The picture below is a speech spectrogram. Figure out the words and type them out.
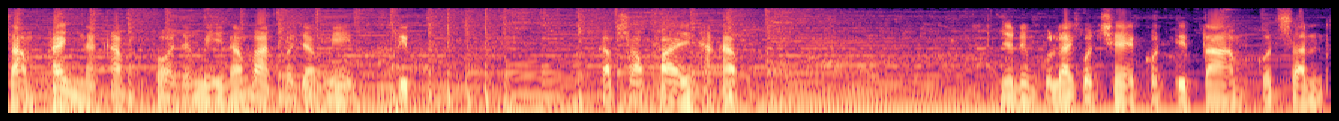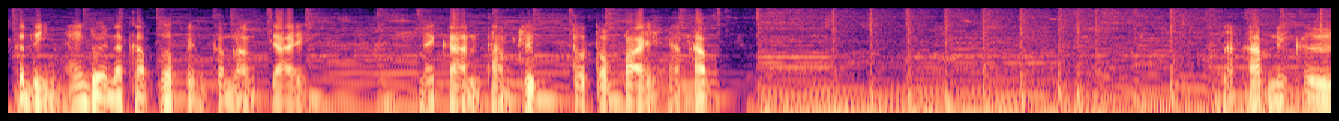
สามแพ่งนะครับ ก็จะมีหน้าบ้านก็จะมีติดกับเสาไฟนะครับ อย่าลืมกดไลค์กดแชร์กดติดตามกดสั่นกระดิ่งให้ด้วยนะครับ เพื่อเป็นกำลังใจในการทำคลิปต่อๆไปนะครับนะครับนี่คือ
